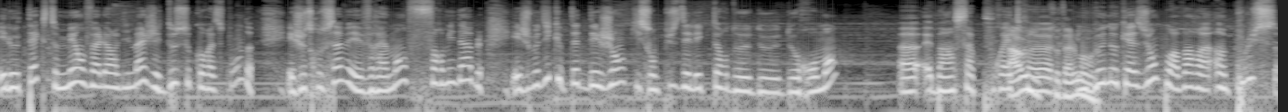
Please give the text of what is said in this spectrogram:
et le texte met en valeur l'image et deux se correspondent et je trouve ça mais vraiment formidable et je me dis que peut-être des gens qui sont plus des lecteurs de, de, de romans euh, eh ben ça pourrait être Ah oui, euh, une bonne occasion pour avoir euh, un plus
